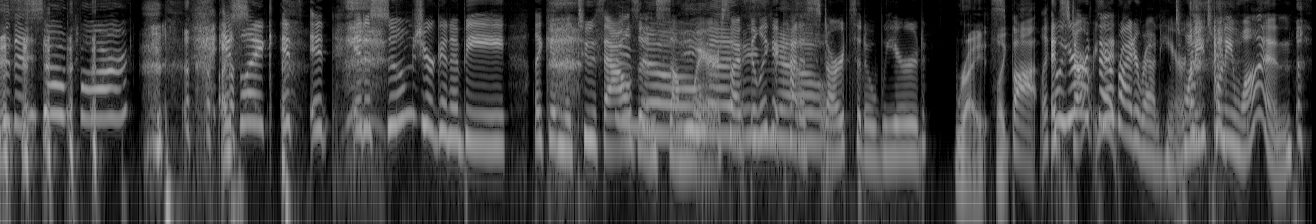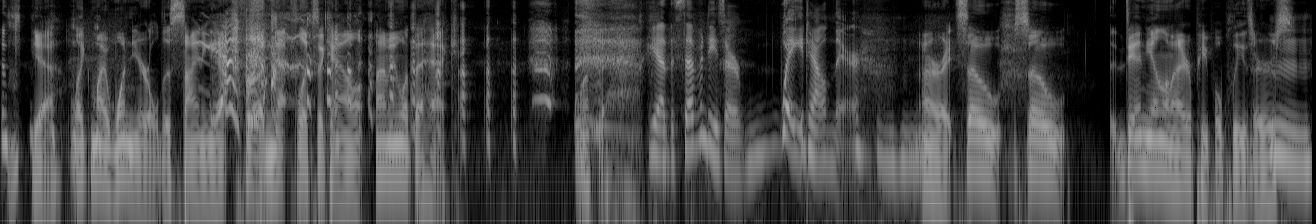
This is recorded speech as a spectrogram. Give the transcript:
isn't it? so far. It's like it's it it assumes you're gonna be like in the 2000s know, somewhere. so I yeah, feel I like it kind of starts at a weird Right. Like, spot. Like it oh, you're, starts you're right around here. 2021. yeah. Like my one year old is signing up for a Netflix account. I mean, what the heck? What the heck? Yeah, the 70s are way down there. All right. So, so Danielle and I are people pleasers. Mm.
